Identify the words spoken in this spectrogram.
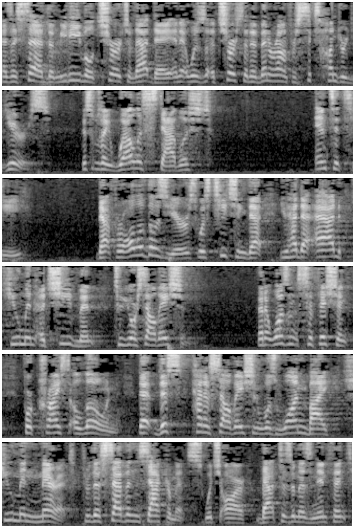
As I said, the medieval church of that day, and it was a church that had been around for 600 years. This was a well established entity that for all of those years was teaching that you had to add human achievement to your salvation. That it wasn't sufficient for Christ alone. That this kind of salvation was won by human merit through the seven sacraments, which are baptism as an infant,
